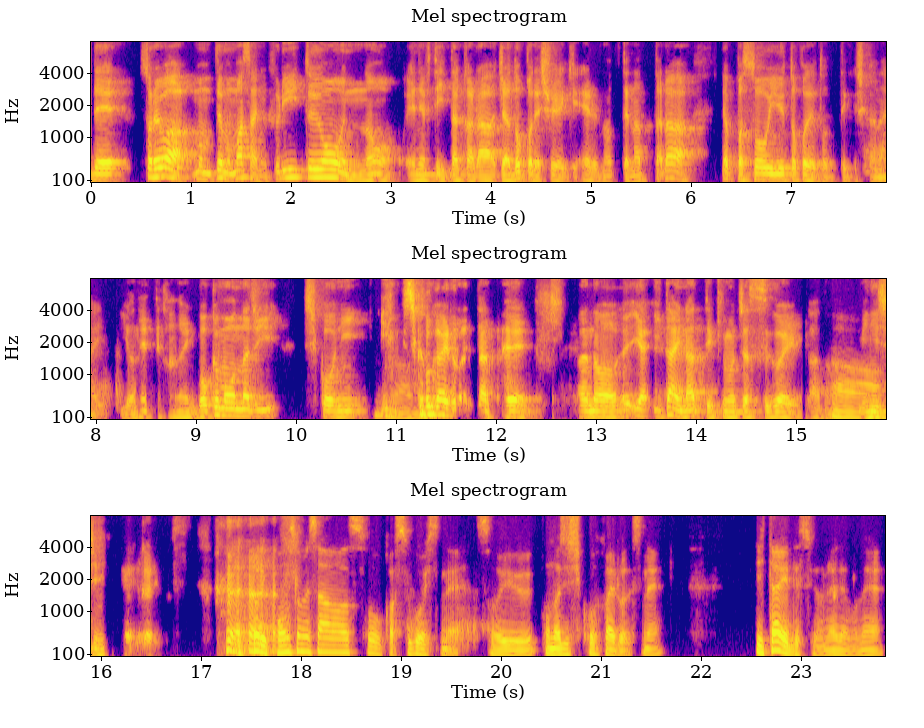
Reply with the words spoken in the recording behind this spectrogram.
で、それは、もうでもまさに Free to Own の NFT だから、じゃあどこで収益得るのってなったら、やっぱそういうとこで取っていくしかないよねって考えに、僕も同じ思考に、思考回路だったんで、あの、いや、痛いなっていう気持ちはすごい、ああの、ー身に染みてわかります。やっぱりコンソメさんはそうか、すごいですね。そういう同じ思考回路ですね。痛いですよね、でもね。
